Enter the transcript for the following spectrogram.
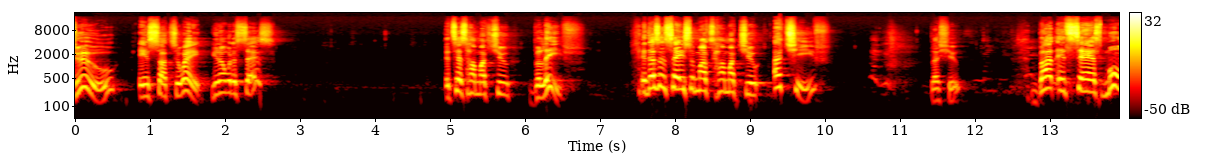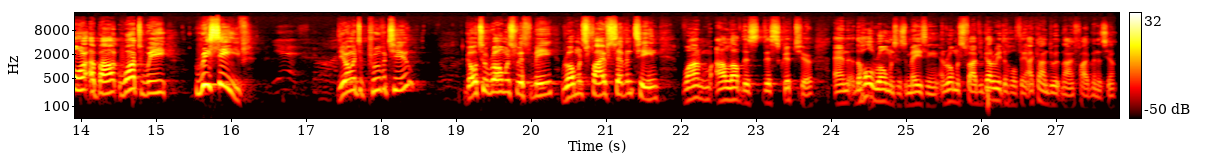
do in such a way. You know what it says? It says how much you believe. It doesn't say so much how much you achieve. Bless you. But it says more about what we receive. Do you want me to prove it to you? Go to Romans with me, Romans 5 17. One, I love this, this scripture, and the whole Romans is amazing. And Romans 5, you've got to read the whole thing. I can't do it now in five minutes, you know.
